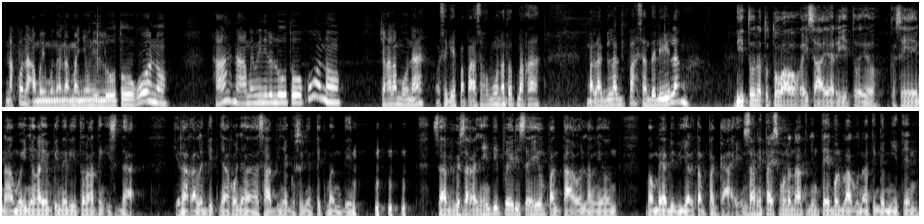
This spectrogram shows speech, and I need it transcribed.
Nako, naamoy mo na naman yung niluluto ko, ano? Ha? Naamoy mo yung niluluto ko, ano? Diyan ka lang muna. O sige, papasok muna to at baka malaglag pa. Sandali lang. Dito natutuwa ako kay Saya rito eh, oh. kasi naamoy niya ngayon pinirito nating isda. Kinakalabit niya ako niya, sabi niya gusto niyang tikman din. sabi ko sa kanya, hindi pwede sa iyo, pantao lang yon. Mamaya bibigyan kitang pagkain. Sanitize muna natin yung table bago natin gamitin.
